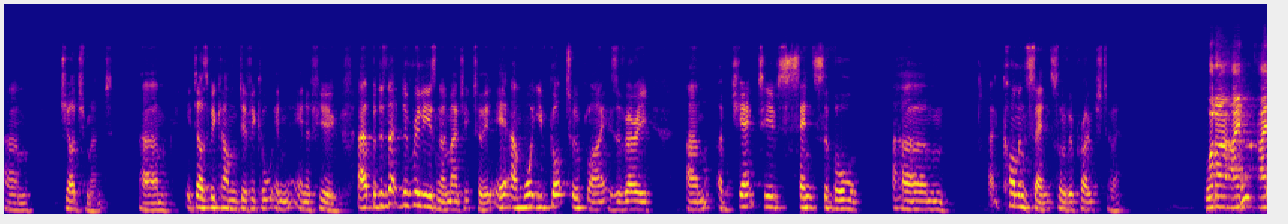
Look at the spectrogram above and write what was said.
um, judgment. Um, it does become difficult in, in a few, uh, but there really is no magic to it. it. And what you've got to apply is a very um, objective, sensible, um, uh, common sense sort of approach to it. What I, I, I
